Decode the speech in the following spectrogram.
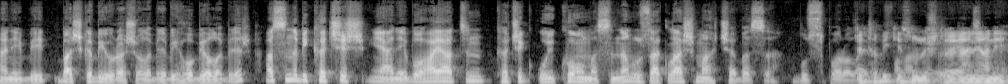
Hani bir başka bir uğraş olabilir, bir hobi olabilir. Aslında bir kaçış yani bu hayatın kaçık uyku olmasından uzaklaşma çabası bu spor olayları. E tabii ki sonuçta yani, yani hani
